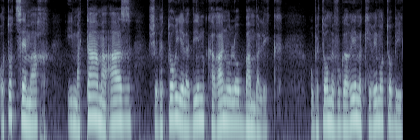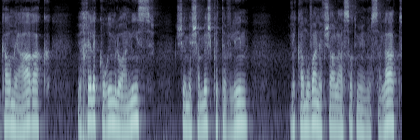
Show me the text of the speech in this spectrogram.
אותו צמח עם הטעם העז שבתור ילדים קראנו לו במבליק, ובתור מבוגרים מכירים אותו בעיקר מהערק, וחלק קוראים לו אניס, שמשמש כתבלין, וכמובן אפשר לעשות ממנו סלט.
